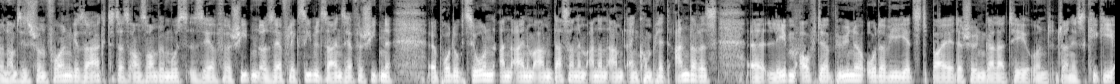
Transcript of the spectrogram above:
Nun haben Sie es schon vorhin gesagt, das Ensemble muss sehr verschieden oder sehr flexibel sein, sehr verschiedene äh, Produktionen an einem Abend, das an einem anderen Abend ein komplett anderes äh, Leben auf der Bühne oder wie jetzt bei der schönen Galatee und Janis Kiki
